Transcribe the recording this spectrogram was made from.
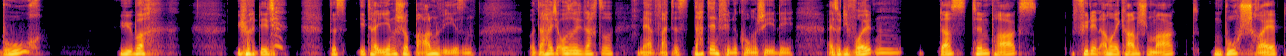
Buch über, über den, das italienische Bahnwesen. Und da habe ich auch so gedacht, so, na, was ist das denn für eine komische Idee? Also die wollten, dass Tim Parks für den amerikanischen Markt ein Buch schreibt,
